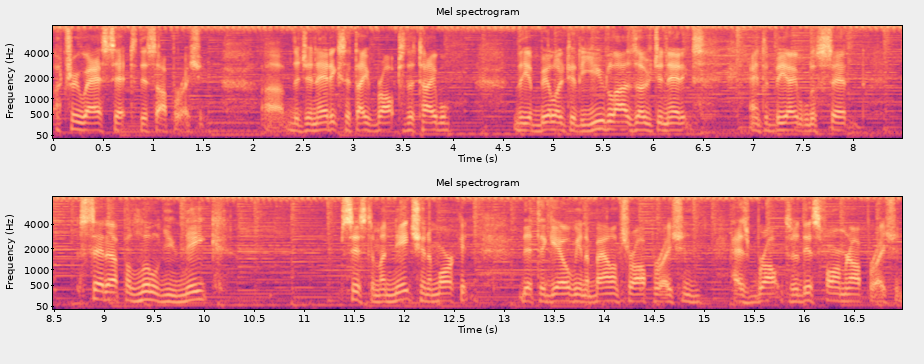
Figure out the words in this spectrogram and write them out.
a true asset to this operation. Uh, the genetics that they've brought to the table, the ability to utilize those genetics and to be able to set, set up a little unique system, a niche in a market that the Gelbvieh and the Balancer operation has brought to this farming operation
